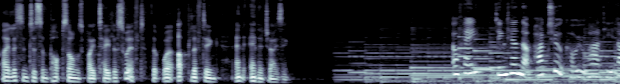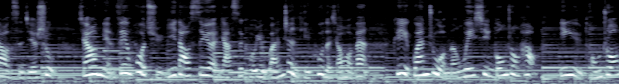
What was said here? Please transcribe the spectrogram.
I listened to some pop songs by Taylor Swift that were uplifting and energizing. OK，今天的 Part Two 口语话题到此结束。 想要免费获取一到四月雅思口语完整题库的小伙伴。可以关注我们微信公众号“英语同桌”，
